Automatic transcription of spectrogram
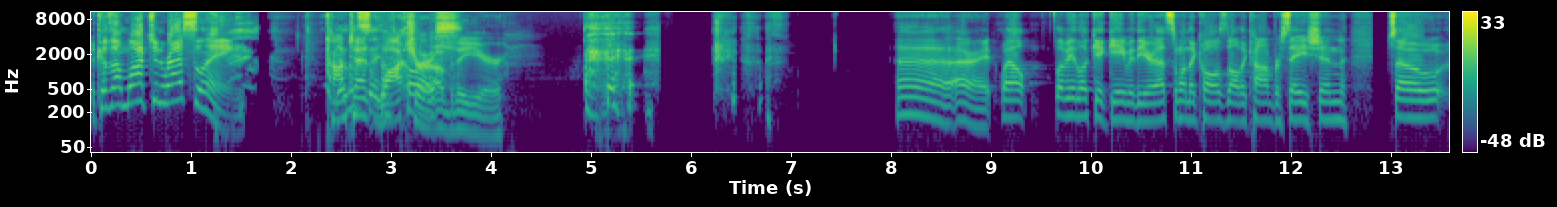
because I'm watching wrestling. Content say- watcher course. of the year. Uh, all right. Well, let me look at Game of the Year. That's the one that caused all the conversation. So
